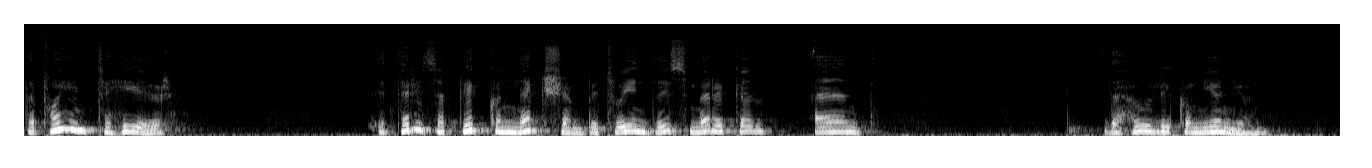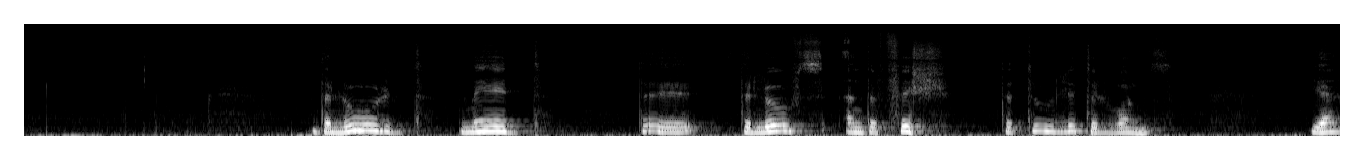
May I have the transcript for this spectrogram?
The point here there is a big connection between this miracle and the Holy Communion. The Lord made the, the loaves and the fish, the two little ones, yeah,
